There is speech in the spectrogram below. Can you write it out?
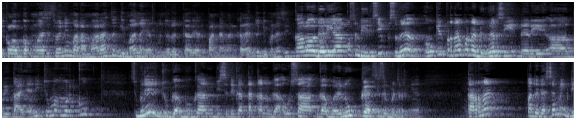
si kelompok mahasiswa ini marah-marah tuh gimana ya menurut kalian pandangan kalian tuh gimana sih? Kalau dari aku sendiri sih sebenarnya mungkin pertama pernah dengar sih dari uh, beritanya ini cuma menurutku sebenarnya juga bukan bisa dikatakan nggak usah nggak boleh nugas sih sebenarnya. Karena pada dasarnya McD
